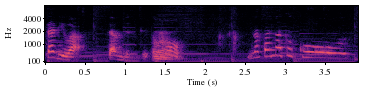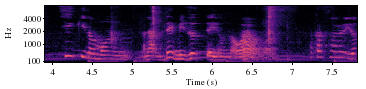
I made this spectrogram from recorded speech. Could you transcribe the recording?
たりはしたんですけども、なかなかこう地域のもんなんで水っていうのは、なかなかそれよ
